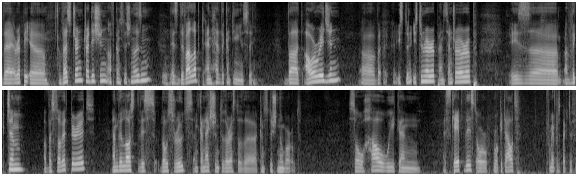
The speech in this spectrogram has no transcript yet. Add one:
the uh, Western tradition of constitutionalism Mhm. has developed and had it continuously. But our region, uh, Eastern, Eastern Europe and Central Europe, is uh, a victim of the Soviet period, and they lost this, those roots and connection to the rest of the constitutional world. So how we can escape this or work it out from your perspective?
